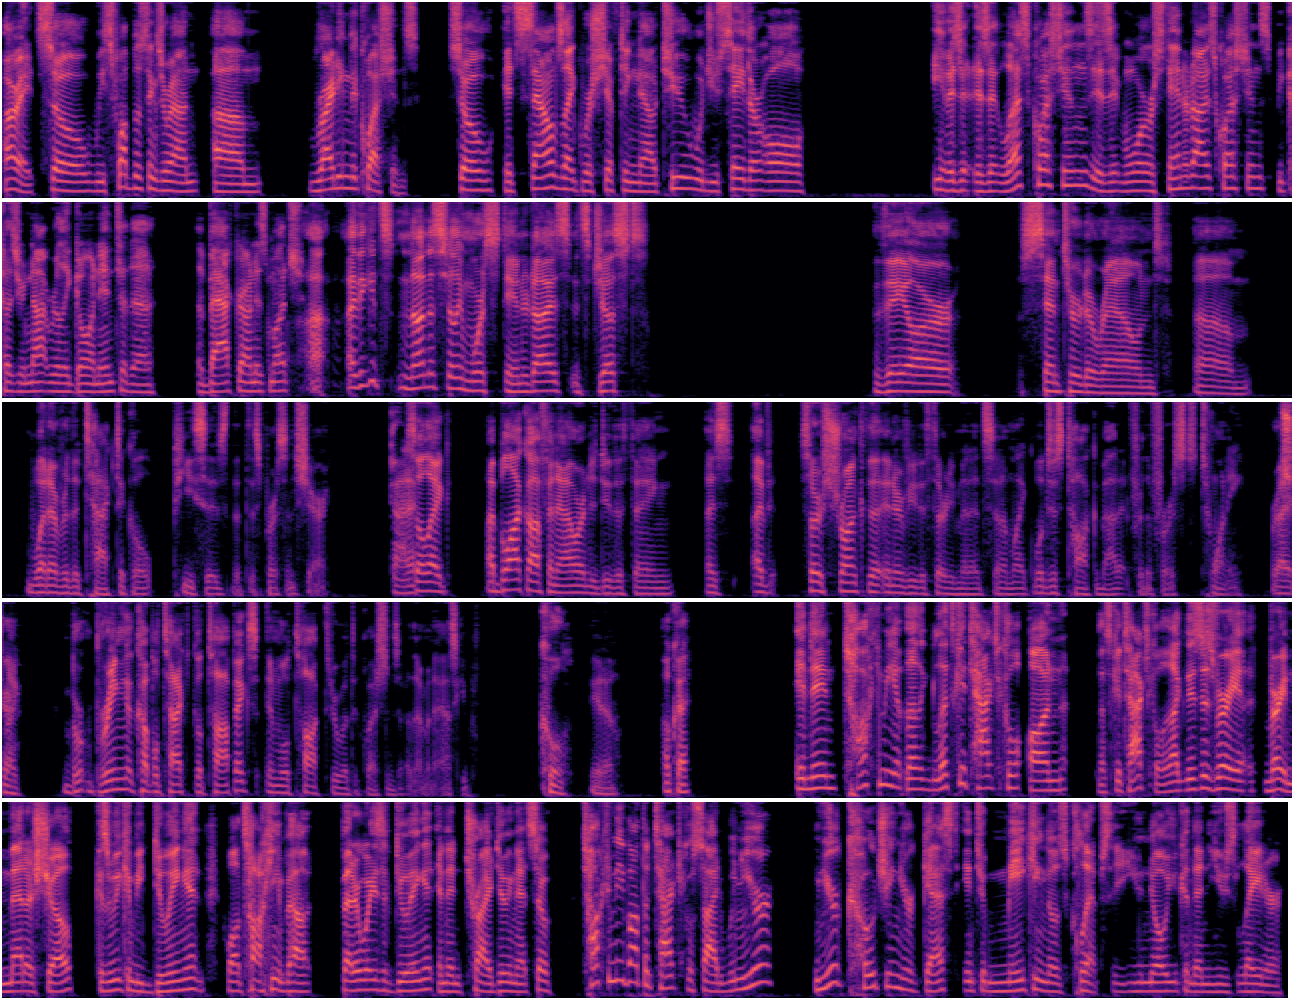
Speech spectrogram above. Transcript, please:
all right, so we swap those things around. Um, writing the questions. So it sounds like we're shifting now too. Would you say they're all? You know, is it is it less questions? Is it more standardized questions because you're not really going into the the background as much? I, I think it's not necessarily more standardized. It's just they are centered around um, whatever the tactical piece is that this person's sharing. Got it. So, like, I block off an hour to do the thing. As I've sort of shrunk the interview to 30 minutes, and I'm like, we'll just talk about it for the first 20, right? Sure. Like, br- bring a couple tactical topics, and we'll talk through what the questions are that I'm going to ask you. cool. You know, Okay. And then talk to me. Like, let's get tactical on. Let's get tactical. Like this is very very meta show because we can be doing it while talking about better ways of doing it, and then try doing that. So talk to me about the tactical side when you're when you're coaching your guest into making those clips that you know you can then use later.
